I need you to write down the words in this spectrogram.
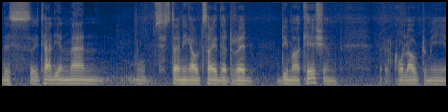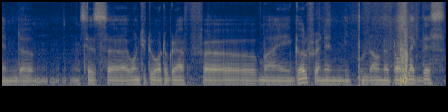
this Italian man standing outside that red demarcation uh, called out to me and um, says, uh, I want you to autograph uh, my girlfriend. And he pulled down her top like this.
